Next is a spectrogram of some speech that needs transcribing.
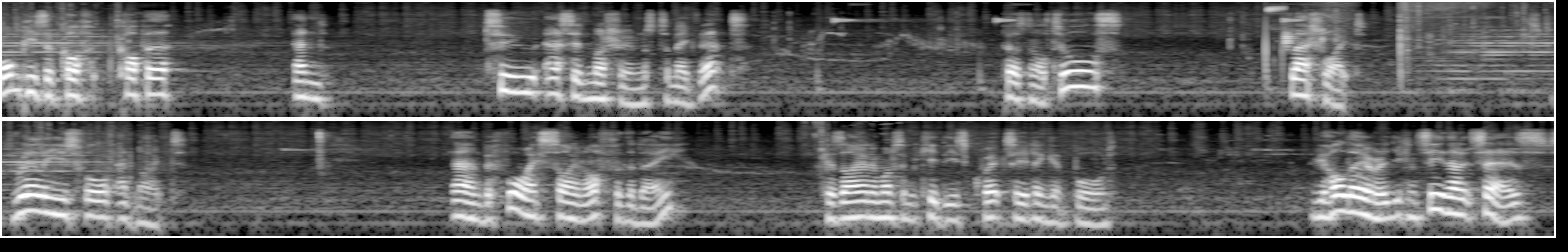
One piece of co copper and two acid mushrooms to make that. Personal tools. Flashlight. It's really useful at night. And before I sign off for the day, because I only want to keep these quick so you don't get bored. If you hold over it, you can see that it says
